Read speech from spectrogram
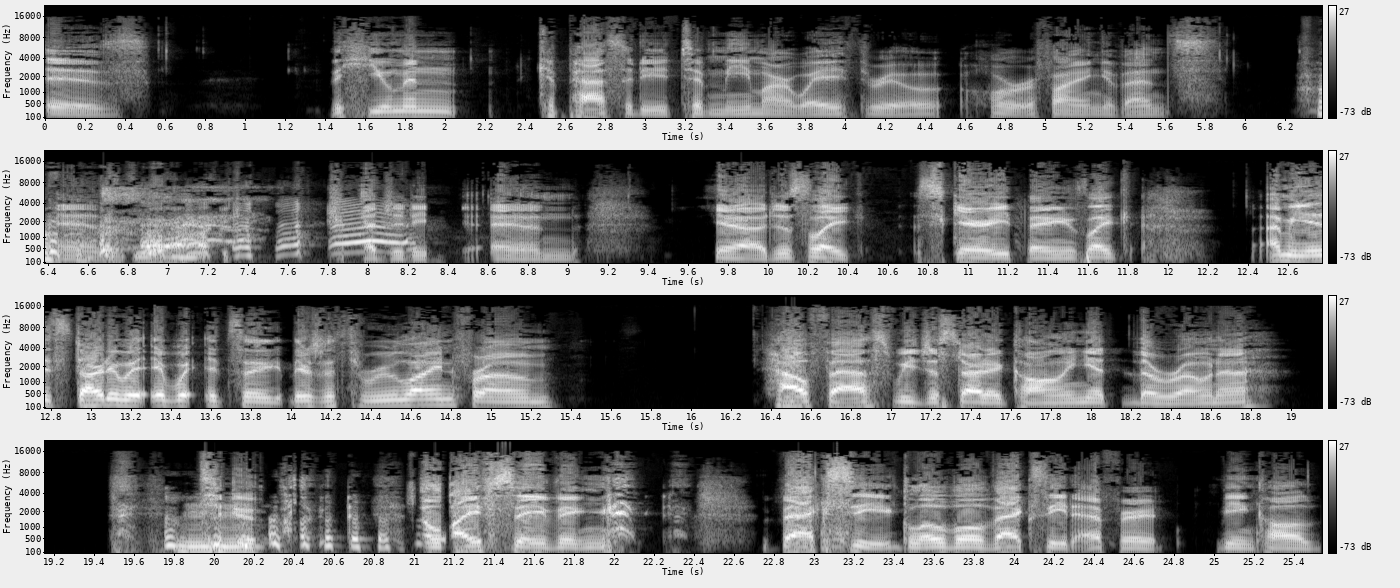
is the human capacity to meme our way through horrifying events and tragedy and yeah, just like scary things like i mean it started with it, it's a there's a through line from how fast we just started calling it the rona Mm-hmm. to the life-saving vaccine global vaccine effort being called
